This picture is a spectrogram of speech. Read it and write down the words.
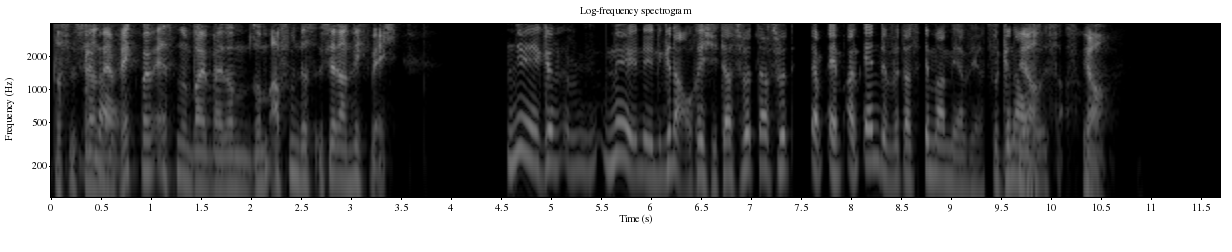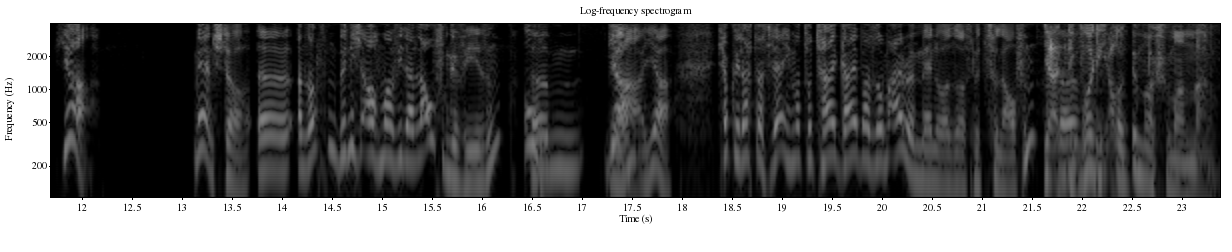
das ist ja Genau. dann weg beim Essen und bei, bei so, einem, so einem Affen, das ist ja dann nicht weg. Nee, nee, nee, genau, richtig. Das wird, das wird, am, am Ende wird das immer mehr wert. So genau Ja. so ist das. Ja. Ja. Mensch, doch. Äh, ansonsten bin ich auch mal wieder laufen gewesen. Oh. Ähm, ja, ja, Ich habe gedacht, das wäre eigentlich mal total geil, bei so einem Ironman oder sowas mitzulaufen. Ja, das Ähm, wollte ich auch immer schon mal machen.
